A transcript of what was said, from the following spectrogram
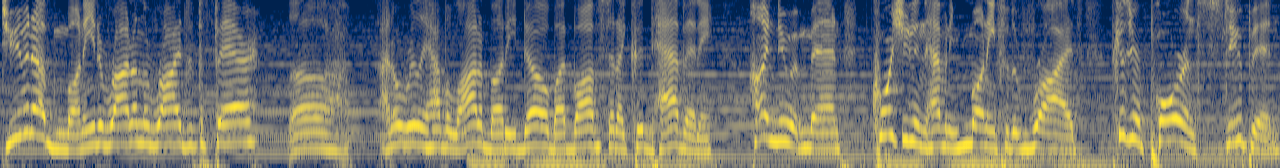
do you even have money to ride on the rides at the fair? Uh, I don't really have a lot of money, no. My mom said I couldn't have any. I knew it, man. Of course you didn't have any money for the rides. It's because you're poor and stupid.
